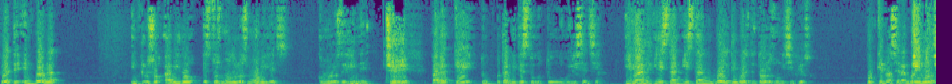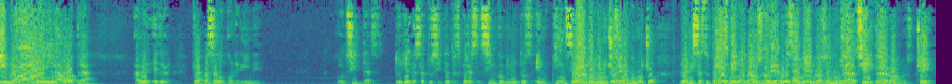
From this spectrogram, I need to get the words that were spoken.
Fíjate, en Puebla incluso ha habido estos módulos móviles, como los del INE, Sí. para que tú tramites tu, tu licencia. Y van y están, y están vuelta y vuelta en todos los municipios. ¿Por qué no hacer algo Y no- y no hay- Ahora, la otra, a ver, Edgar, ¿qué ha pasado con el INE? Con citas, tú llegas a tu cita, te esperas cinco minutos, en 15 Cuando 20 minutos, mucho, ¿eh? cuando mucho, realizas tu 10 trámite minutos, vamos. O menos. cuando mucho. O sea, sí, claro. Vámonos. Sí.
